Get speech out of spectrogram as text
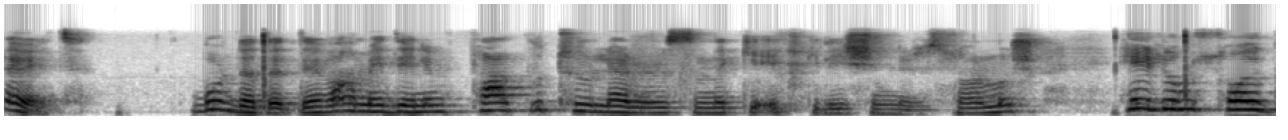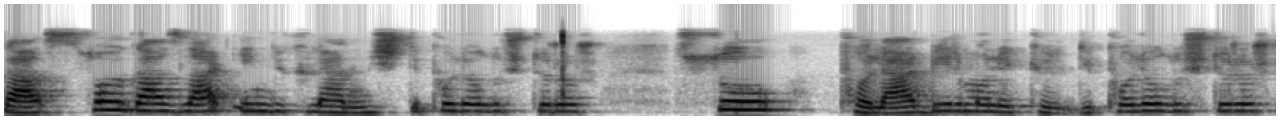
Evet, burada da devam edelim. Farklı türler arasındaki etkileşimleri sormuş. Helyum soy gaz, soy gazlar indüklenmiş dipol oluşturur. Su polar bir molekül dipol oluşturur.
